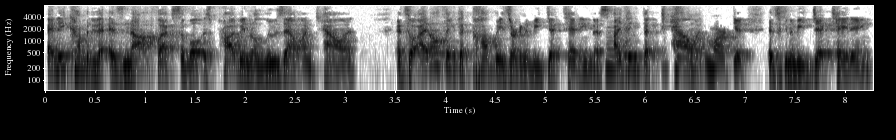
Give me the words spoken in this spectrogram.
Any company that is not flexible is probably going to lose out on talent. And so I don't think the companies are going to be dictating this. Mm-hmm. I think the talent market is going to be dictating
